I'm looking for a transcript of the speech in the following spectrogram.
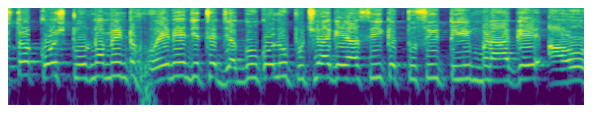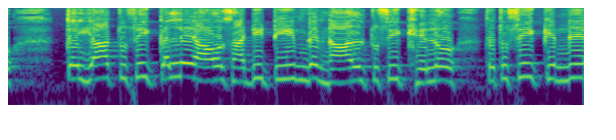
ਦੋਸਤੋ ਕੁਝ ਟੂਰਨਾਮੈਂਟ ਹੋਏ ਨੇ ਜਿੱਥੇ ਜੱਗੂ ਕੋਲੋਂ ਪੁੱਛਿਆ ਗਿਆ ਸੀ ਕਿ ਤੁਸੀਂ ਟੀਮ ਬਣਾ ਕੇ ਆਓ। ਤੇ ਜਾਂ ਤੁਸੀਂ ਇਕੱਲੇ ਆਓ, ਸਾਡੀ ਟੀਮ ਦੇ ਨਾਲ ਤੁਸੀਂ ਖੇਲੋ ਤੇ ਤੁਸੀਂ ਕਿੰਨੇ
